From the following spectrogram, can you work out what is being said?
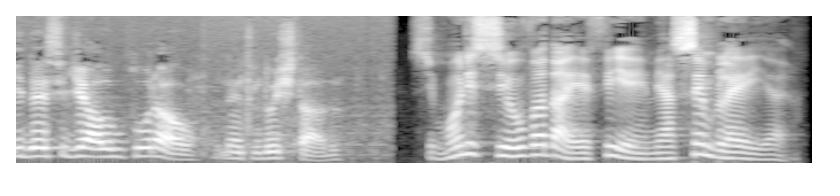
e desse diálogo plural dentro do Estado. Simone Silva, da FM Assembleia.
